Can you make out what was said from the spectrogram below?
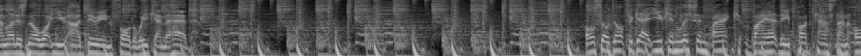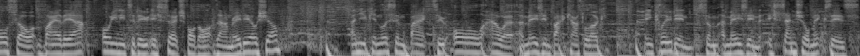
and let us know what you are doing for the weekend ahead. Also, don't forget, you can listen back via the podcast and also via the app. All you need to do is search for the Lockdown Radio Show, and you can listen back to all our amazing back catalogue, including some amazing essential mixes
